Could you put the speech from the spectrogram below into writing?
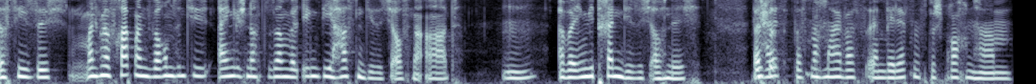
dass sie sich, manchmal fragt man, warum sind die eigentlich noch zusammen, weil irgendwie hassen die sich auf eine Art. Aber irgendwie trennen die sich auch nicht. Wie Weißt du- heißt das nochmal, was ähm, wir letztens besprochen haben,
